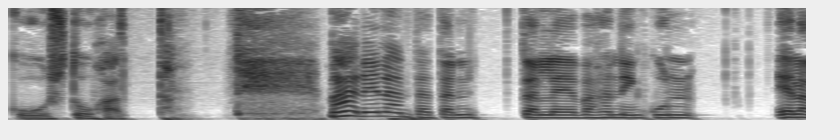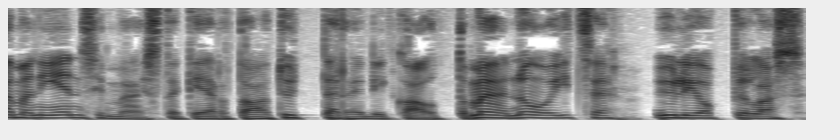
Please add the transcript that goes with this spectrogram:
06000. Mähän elän tätä nyt tälleen vähän niin kuin elämäni ensimmäistä kertaa tyttäreni kautta. Mä en ole itse ylioppilas.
